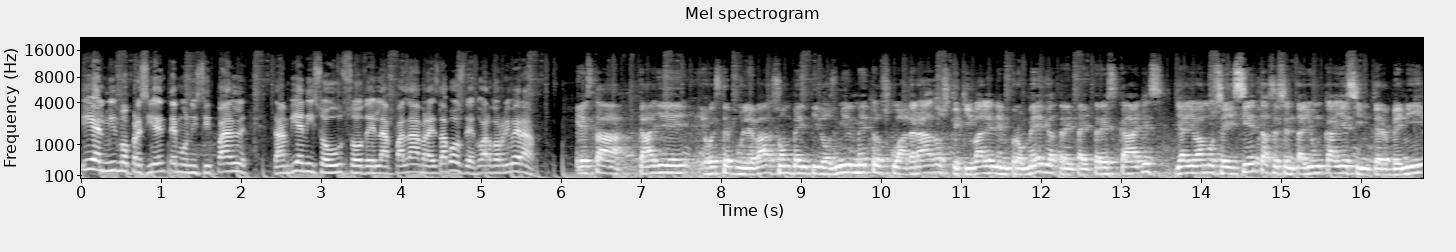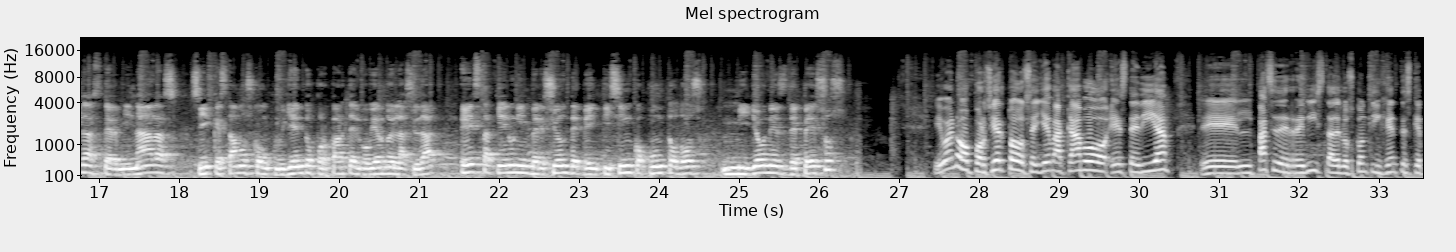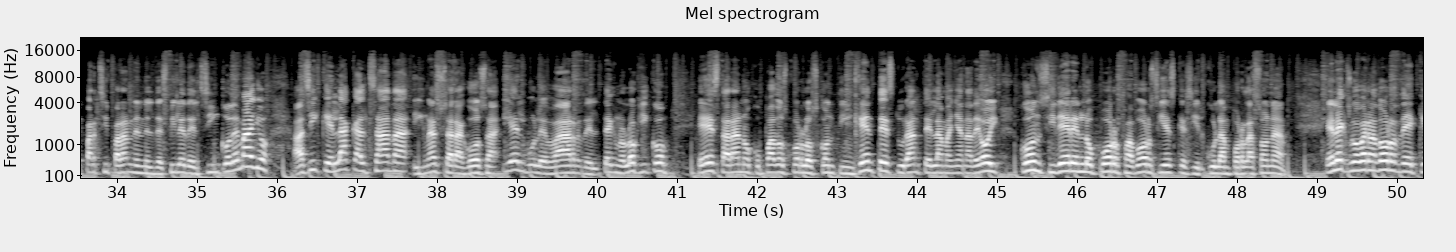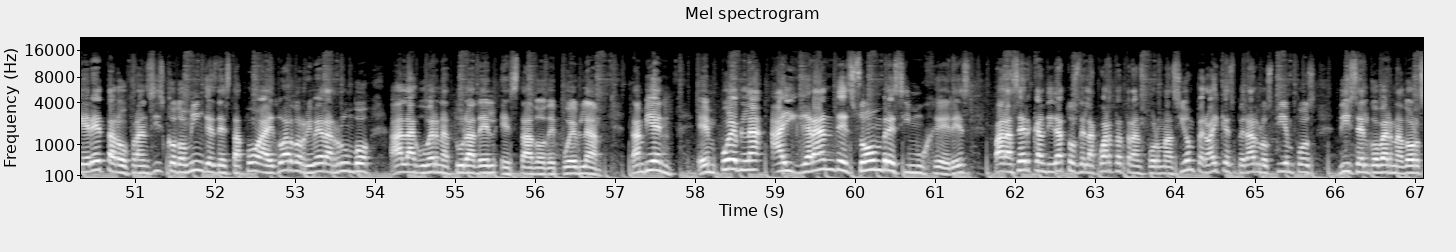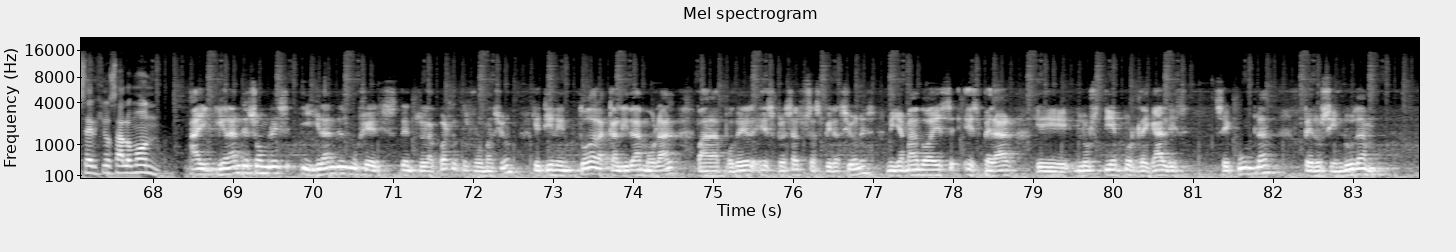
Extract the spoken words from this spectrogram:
Y el mismo presidente municipal también hizo uso de la palabra. Es la voz de Eduardo Rivera. Esta calle o este bulevar son 22 mil metros cuadrados que equivalen en promedio a 33 calles. Ya llevamos 661 calles intervenidas, terminadas, sí, que estamos concluyendo por parte del gobierno de la ciudad. Esta tiene una inversión de 25.2 millones de pesos. Y bueno, por cierto, se lleva a cabo este día el pase de revista de los contingentes que participarán en el desfile del 5 de mayo. Así que la calzada Ignacio Zaragoza y el bulevar del Tecnológico estarán ocupados por los contingentes durante la mañana de hoy. Considérenlo por favor si es que circulan por la zona. El exgobernador de Querétaro, Francisco Domínguez, destapó a Eduardo Rivera rumbo a la gubernatura del estado de Puebla. También en Puebla hay grandes hombres y mujeres para ser candidatos de la cuarta transformación, pero hay que esperar los tiempos, dice el gobernador Sergio Salomón. Hay grandes hombres y grandes mujeres dentro de la cuarta transformación que tienen toda la calidad moral para poder expresar sus aspiraciones. Mi llamado es esperar que los tiempos legales se cumplan, pero sin duda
